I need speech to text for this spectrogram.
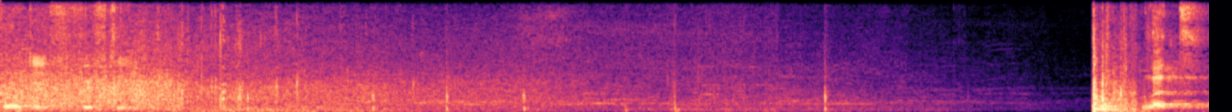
40, 50. Let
